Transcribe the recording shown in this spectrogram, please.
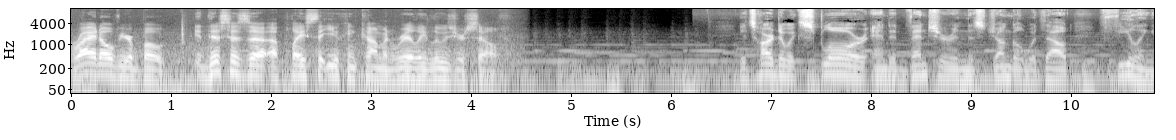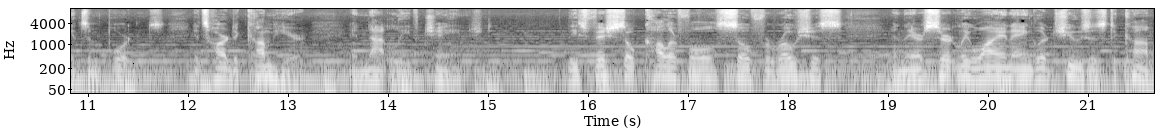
right over your boat. This is a, a place that you can come and really lose yourself. It's hard to explore and adventure in this jungle without feeling its importance. It's hard to come here and not leave changed. These fish so colorful, so ferocious, and they are certainly why an angler chooses to come.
